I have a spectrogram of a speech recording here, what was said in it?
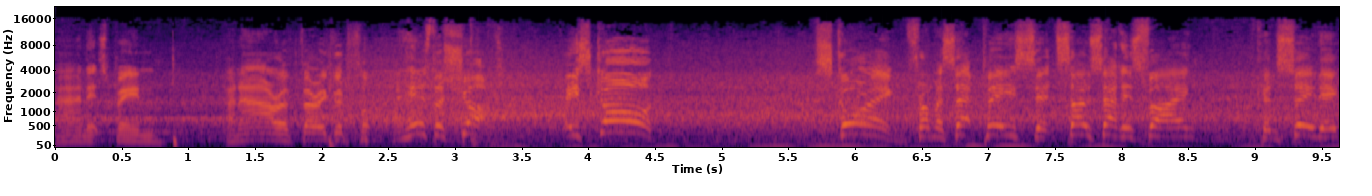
And it's been an hour of very good football. And here's the shot. He scored! Scoring from a set piece, it's so satisfying. Conceding,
